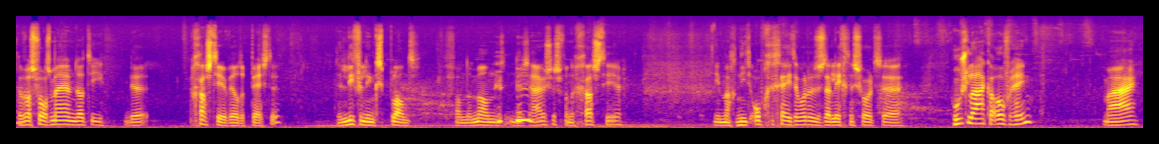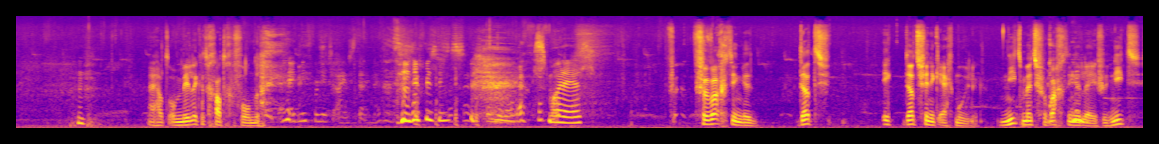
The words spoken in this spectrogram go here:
Dat was volgens mij omdat hij de gastheer wilde pesten. De lievelingsplant van de man des huizes, van de gastheer. Die mag niet opgegeten worden, dus daar ligt een soort eh, hoeslaken overheen. Maar hij had onmiddellijk het gat gevonden. heet niet voor niks Einstein, hè? Precies. Verwachtingen, dat, ik, dat vind ik echt moeilijk. Niet met verwachtingen leven. Niet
